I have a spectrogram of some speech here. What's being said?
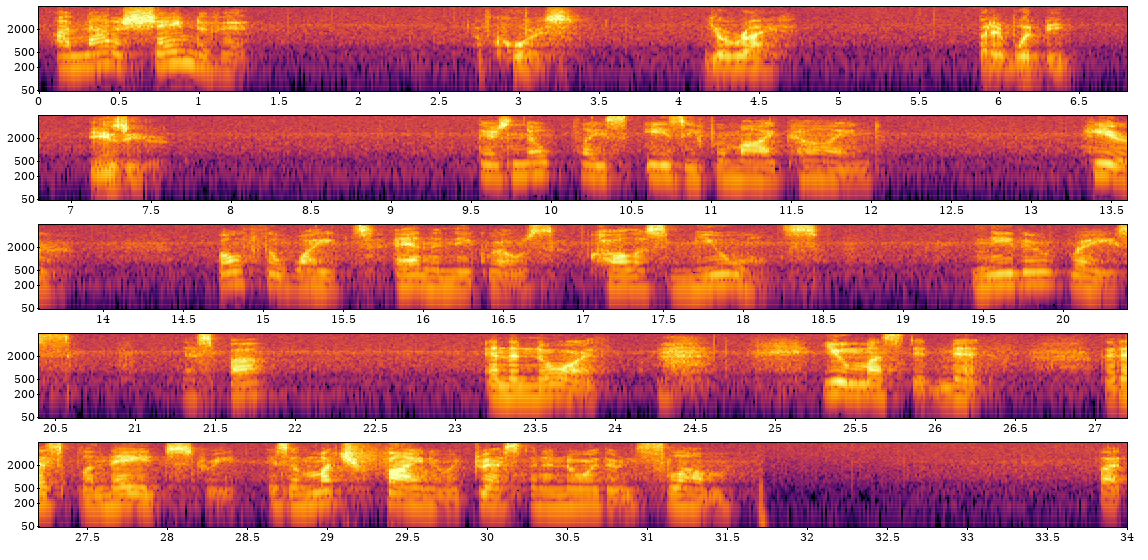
I'm not ashamed of it. Of course. You're right. But it would be easier. There's no place easy for my kind. Here, both the whites and the Negroes call us mules. Neither race, n'est-ce pas? And the North, you must admit that Esplanade Street is a much finer address than a northern slum. But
